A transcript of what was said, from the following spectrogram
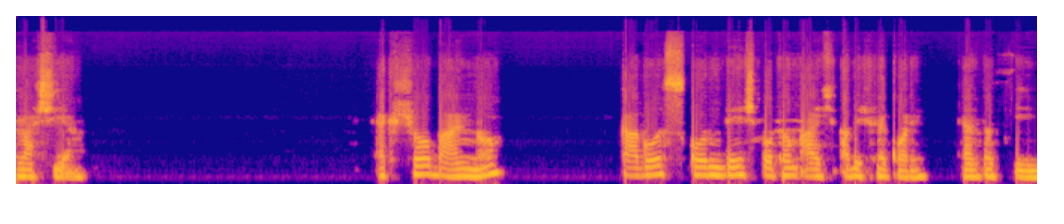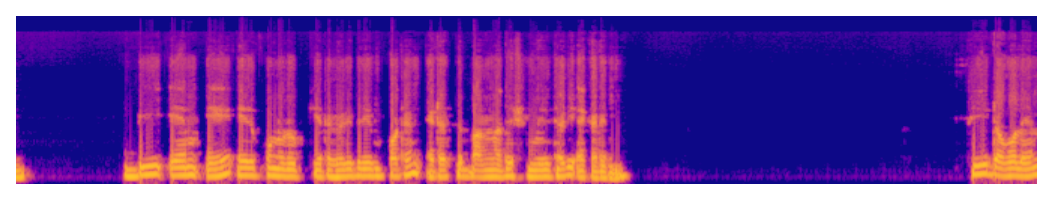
রাশিয়া। একশো বান্ন কাগজ কোন দেশ প্রথম আবিষ- আবিষ্কার করে? অ্যান্সার চীন বিএমএ এর পুনরূপ কি? এটা ভেরি ভেরি ইম্পর্টেন্ট এটা হচ্ছে Bangladesh military academy C double M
